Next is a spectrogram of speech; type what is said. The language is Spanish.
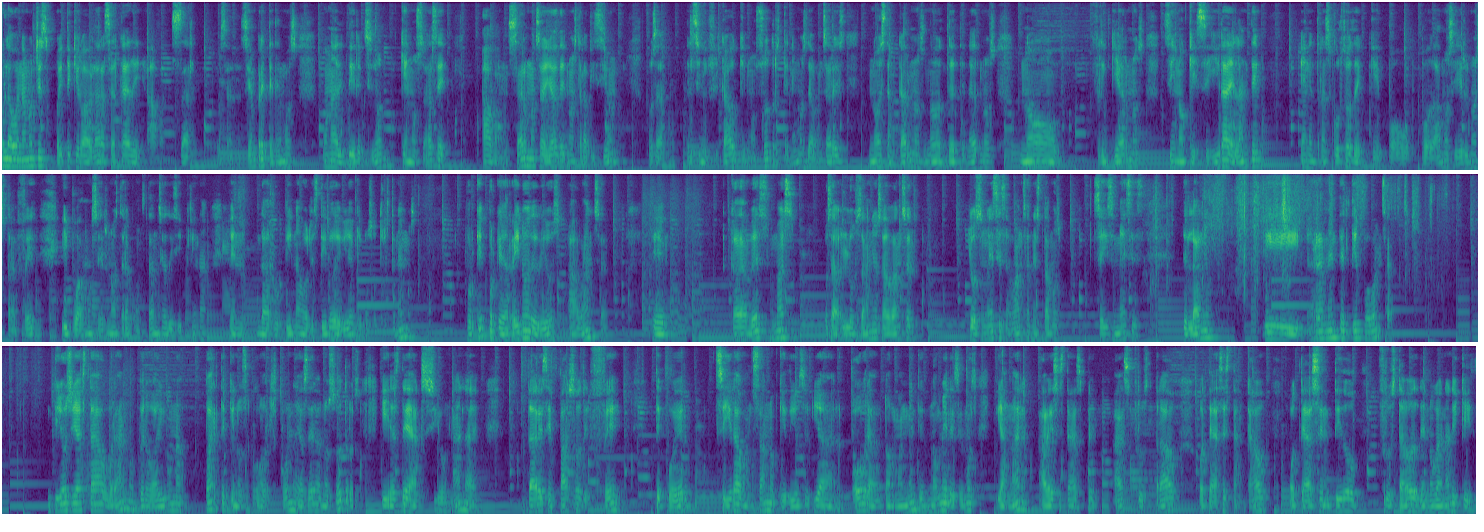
Hola, buenas noches. Hoy te quiero hablar acerca de avanzar. O sea, siempre tenemos una dirección que nos hace avanzar más allá de nuestra visión. O sea, el significado que nosotros tenemos de avanzar es no estancarnos, no detenernos, no fliquearnos, sino que seguir adelante en el transcurso de que podamos seguir nuestra fe y podamos seguir nuestra constancia, disciplina en la rutina o el estilo de vida que nosotros tenemos. ¿Por qué? Porque el reino de Dios avanza eh, cada vez más. O sea, los años avanzan, los meses avanzan, estamos seis meses del año y realmente el tiempo avanza. Dios ya está obrando, pero hay una parte que nos corresponde hacer a nosotros y es de accionar, dar ese paso de fe, de poder seguir avanzando que Dios ya obra normalmente. No merecemos ganar. A veces te has, has frustrado o te has estancado o te has sentido frustrado de no ganar y que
